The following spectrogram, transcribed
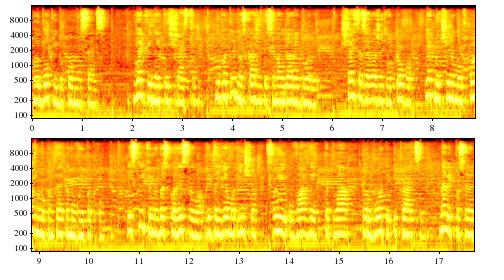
глибокий духовний сенс. Як віднайти щастя? Не потрібно скаржитися на удари долі. Щастя залежить від того, як ми чинимо в кожному конкретному випадку, і скільки ми безкорисливо віддаємо іншим своєї уваги, тепла, турботи і праці, навіть посеред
